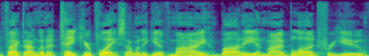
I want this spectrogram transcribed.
In fact, I'm going to take your place. I'm going to give my body and my blood for you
